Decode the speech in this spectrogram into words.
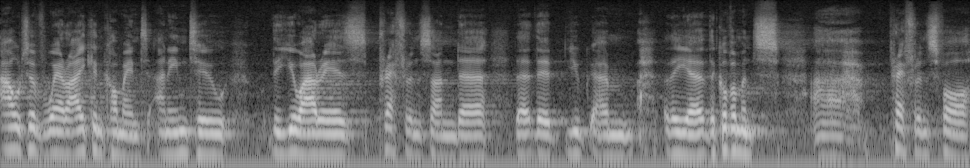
out of where I can comment and into the URA's preference and uh, the, the, um, the, uh, the government's uh, preference for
